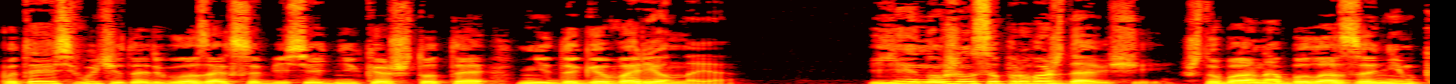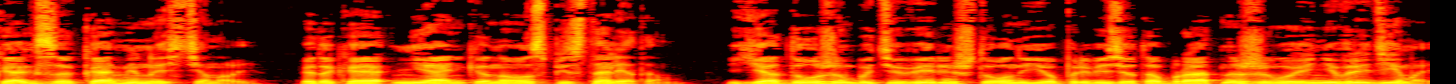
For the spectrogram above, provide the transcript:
пытаясь вычитать в глазах собеседника что-то недоговоренное. Ей нужен сопровождающий, чтобы она была за ним, как за каменной стеной. Этакая нянька, но с пистолетом. Я должен быть уверен, что он ее привезет обратно живой и невредимой.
